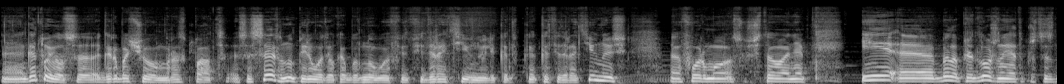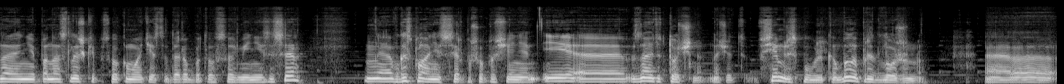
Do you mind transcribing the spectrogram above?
готовился Горбачевым распад СССР, ну, перевод его как бы в новую федеративную или конфедеративную э, форму существования. И э, было предложено, я это просто знаю не понаслышке, поскольку мой отец тогда работал в Совмине СССР, в Госплане СССР, прошу прощения, и э, знаю это точно, значит, всем республикам было предложено – Э,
